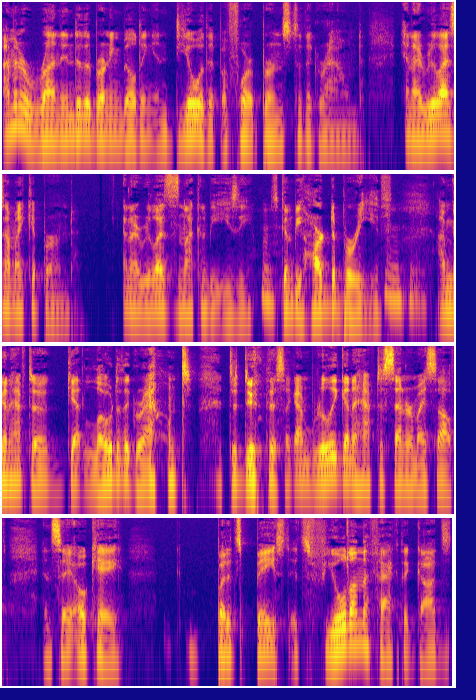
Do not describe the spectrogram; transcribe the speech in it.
I'm going to run into the burning building and deal with it before it burns to the ground. And I realize I might get burned. And I realize it's not going to be easy. It's mm-hmm. going to be hard to breathe. Mm-hmm. I'm going to have to get low to the ground to do this. Like, I'm really going to have to center myself and say, okay, but it's based, it's fueled on the fact that God's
